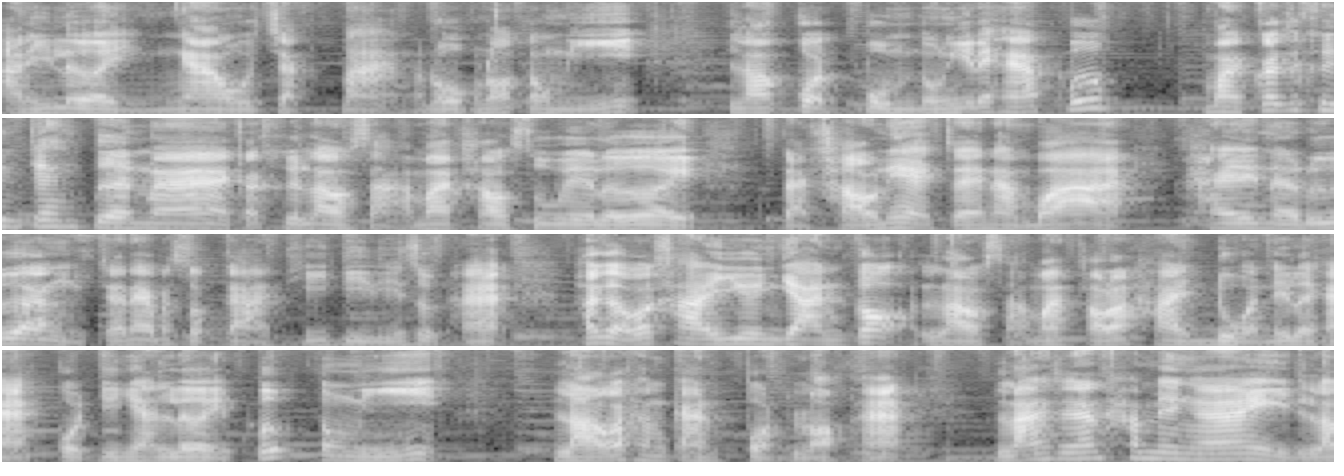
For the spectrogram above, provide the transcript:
อันนี้เลยเงาจากต่างโลกเนาะตรงนี้ เรากดปุ่มตรงนี้เลยฮะปุ๊บมันก็จะขึ้นแจ้งเตือนมา ก็คือเราสามารถเข้าสู้ได้เลย แต่เขาเนี่ยจะแนะนำว่าให้เล่นในเรื่องจะได้ประสบการณ์ที่ดีที่สุดฮะ ถ้าเกิดว่าใครยืนยันก็เราสามารถเข้ารับทายด่วนได้เลยฮะ กดยืนยันเลยปุ๊บตรงนี้ เราก็ทำการปลดล็อกฮะ หลังจากนั้นทำยังไงเรา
